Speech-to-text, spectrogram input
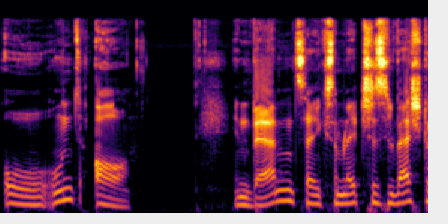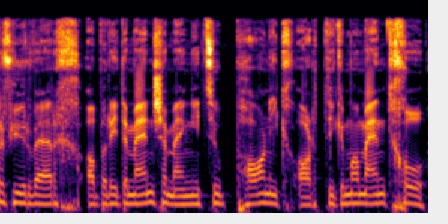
O und A. In Bern sei es am letzten Silvesterfeuerwerk aber in der Menschenmenge zu panikartigen Momenten gekommen.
